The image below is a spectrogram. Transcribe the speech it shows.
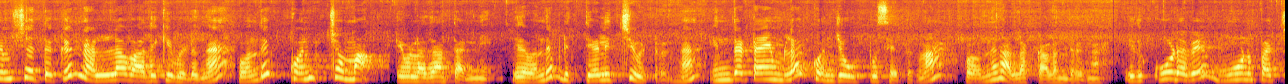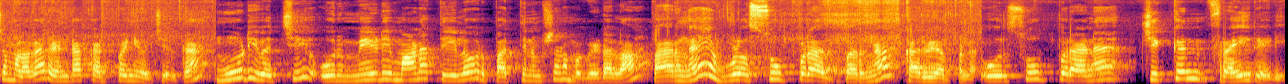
நிமிஷத்துக்கு நல்லா வதக்கி விடுங்க. இப்போ வந்து கொஞ்சமாக இவ்வளோதான் தண்ணி. இதை வந்து இப்படி தெளித்து விட்டுருங்க. இந்த டைமில் கொஞ்சம் உப்பு சேர்த்துக்கலாம். இப்போ வந்து நல்லா கலந்துருங்க. இது கூடவே மூணு பச்சை மிளகாய் ரெண்டாக கட் பண்ணி வச்சுருக்கேன். மூடி வச்சு ஒரு மீடியமான தீயில ஒரு பத்து நிமிஷம் நம்ம விடலாம். பாருங்கள் இவ்வளோ சூப்பராக இருக்கு பாருங்கள் கருவேப்பிலை. ஒரு சூப்பரான சிக்கன் ஃப்ரை ரெடி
